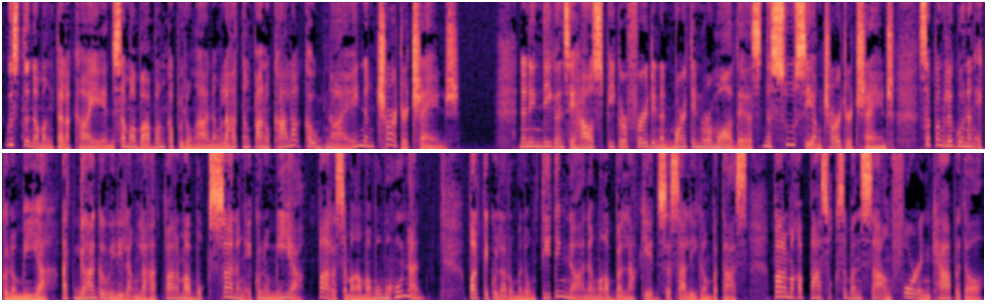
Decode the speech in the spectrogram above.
gusto namang talakayin sa mababang kapulungan ang lahat ng panukala kaugnay ng charter change. Nanindigan si House Speaker Ferdinand Martin Romualdez na susi ang charter change sa paglago ng ekonomiya at gagawin nila ang lahat para mabuksan ang ekonomiya para sa mga mamumuhunan. Partikular umanong titingnan ng mga balakid sa saligang batas para makapasok sa bansa ang foreign capital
